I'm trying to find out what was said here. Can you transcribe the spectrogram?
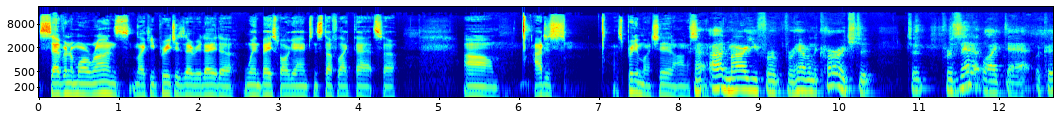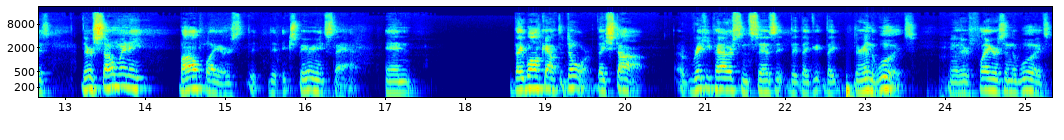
seven or more runs like he preaches every day to win baseball games and stuff like that. So um, I just that's pretty much it, honestly. I, I admire you for, for having the courage to to present it like that because there's so many ball players that, that experience that and they walk out the door, they stop. Uh, Ricky Patterson says that that they, they they're in the woods. You know, there's players in the woods.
